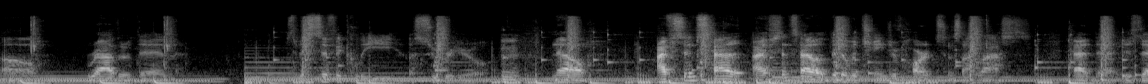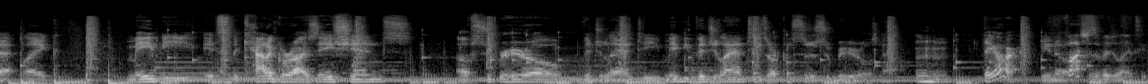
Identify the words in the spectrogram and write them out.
um, rather than specifically a superhero. Mm. Now, I've since had I've since had a bit of a change of heart since I last had that. Is that like maybe it's the categorizations of superhero, vigilante. Maybe vigilantes are considered superheroes now. Mm-hmm. They are. You know. Flash is a vigilante,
